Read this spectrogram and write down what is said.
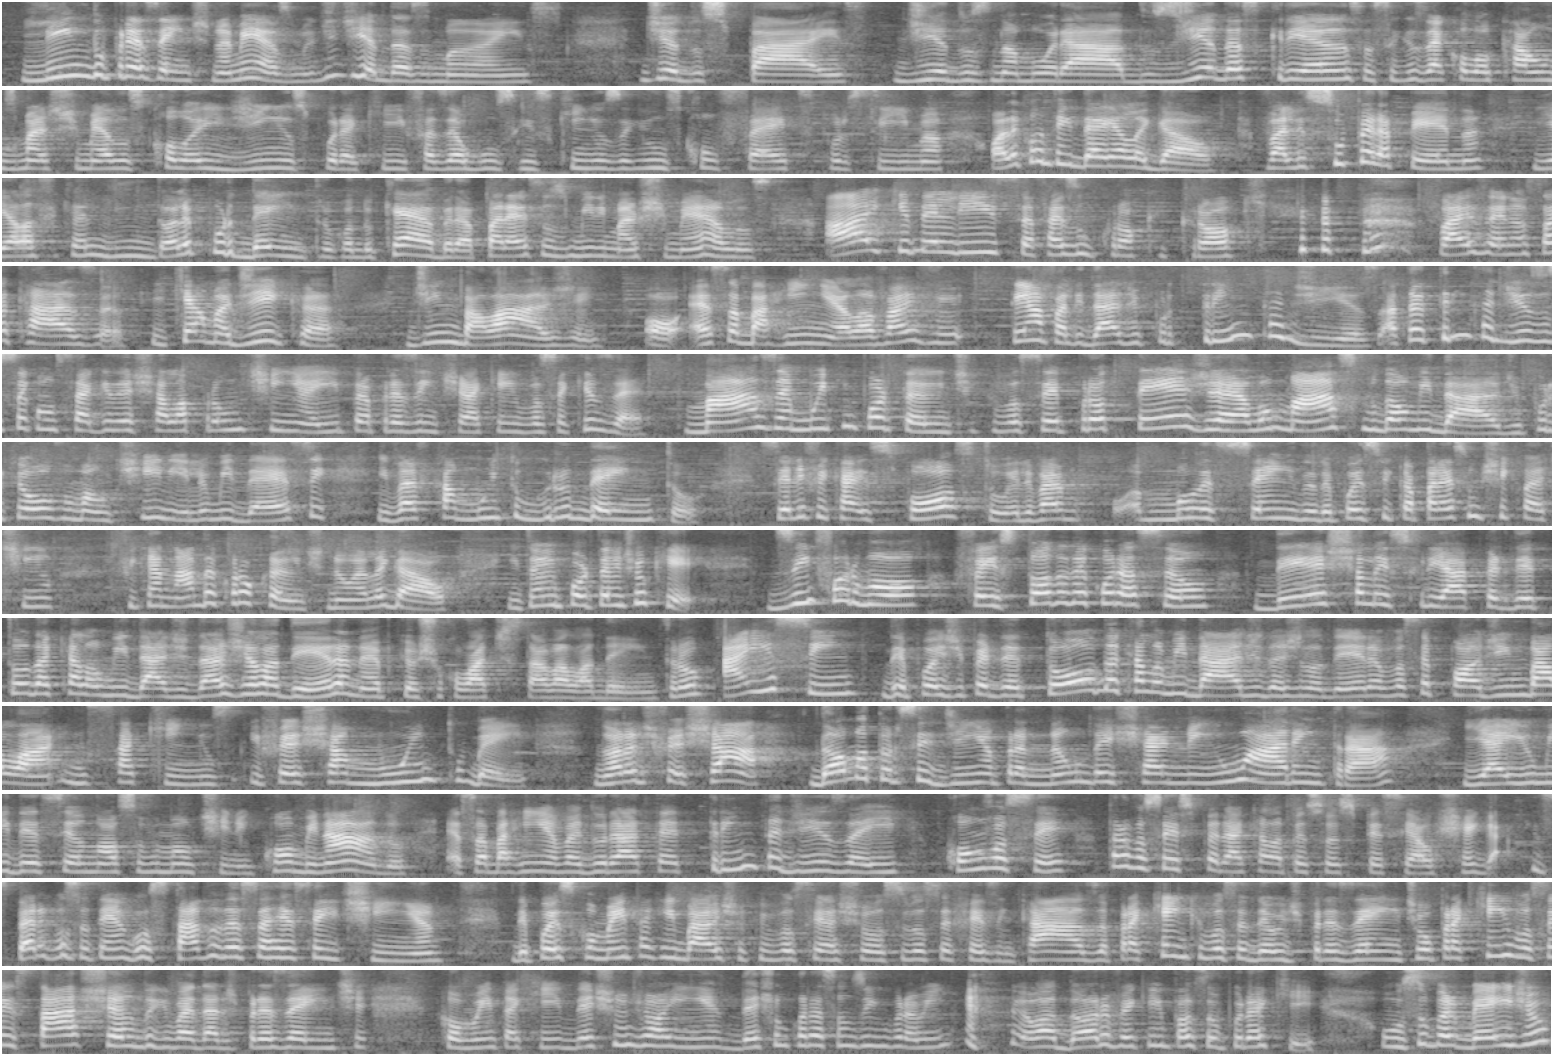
Lindo presente, não é mesmo? De Dia das Mães, Dia dos Pais, Dia dos Namorados, Dia das Crianças, se quiser colocar uns marshmallows coloridinhos por aqui, fazer alguns risquinhos e uns confetes por cima. Olha quanta ideia legal. Vale super a pena e ela fica linda. Olha por dentro, quando quebra, aparece os mini marshmallows. Ai, que delícia! Faz um croque-croque. Faz aí na sua casa. E quer uma dica? De embalagem, ó, essa barrinha ela vai tem a validade por 30 dias. Até 30 dias você consegue deixar ela prontinha aí para presentear quem você quiser. Mas é muito importante que você proteja ela o máximo da umidade, porque o ovo maltine ele umedece e vai ficar muito grudento. Se ele ficar exposto, ele vai amolecendo, depois fica parece um chicletinho, fica nada crocante, não é legal. Então é importante o quê? Desenformou, fez toda a decoração, deixa ela esfriar, perder toda aquela umidade da geladeira, né? Porque o chocolate estava lá dentro. Aí sim, depois de perder toda aquela umidade da geladeira, você pode embalar em saquinhos e fechar muito bem. Na hora de fechar, dá uma torcedinha para não deixar nenhum ar entrar e aí umedecer o nosso maltine combinado, essa barrinha vai durar até 30 dias aí com você, para você esperar aquela pessoa especial chegar. Espero que você tenha gostado dessa receitinha. Depois comenta aqui embaixo o que você achou, se você fez em casa, para quem que você deu de presente ou para quem você está achando que vai dar de presente. Comenta aqui, deixa um joinha, deixa um coraçãozinho para mim. Eu adoro ver quem passou por aqui. Um super beijo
